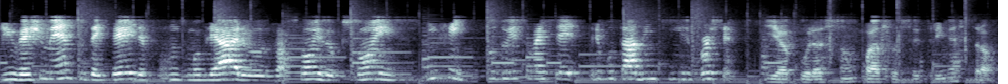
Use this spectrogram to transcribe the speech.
de investimentos, day trader, fundos imobiliários, ações, opções, enfim, tudo isso vai ser tributado em 15%. E a apuração passa a ser trimestral,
